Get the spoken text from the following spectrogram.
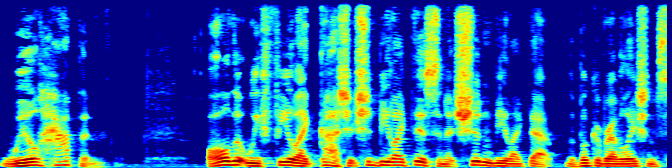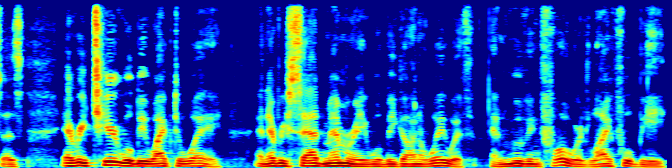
will happen all that we feel like, gosh, it should be like this and it shouldn't be like that. The book of Revelation says every tear will be wiped away and every sad memory will be gone away with. And moving forward, life will be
